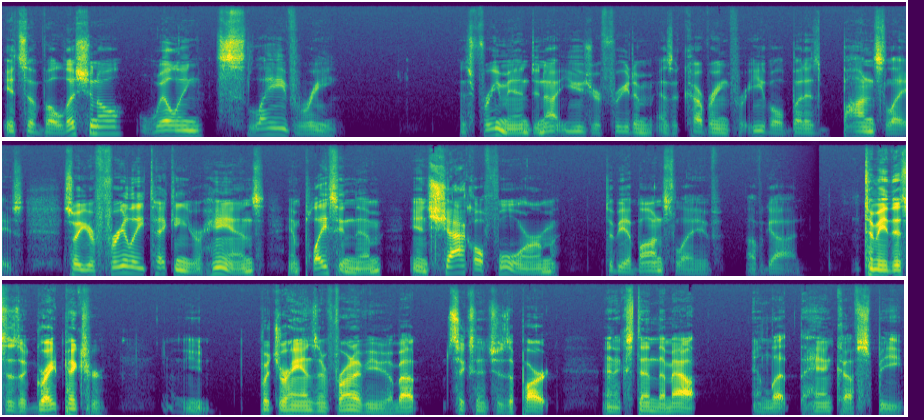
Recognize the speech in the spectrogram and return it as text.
it's a volitional, willing slavery. As free men, do not use your freedom as a covering for evil, but as bond slaves. So you're freely taking your hands and placing them in shackle form to be a bond slave of God. To me, this is a great picture. You put your hands in front of you about six inches apart and extend them out and let the handcuffs be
